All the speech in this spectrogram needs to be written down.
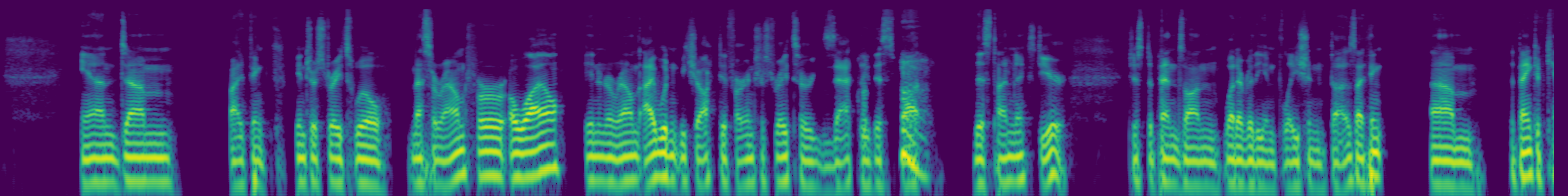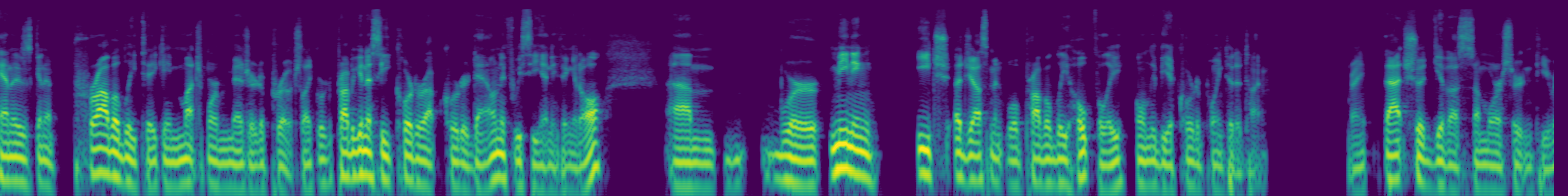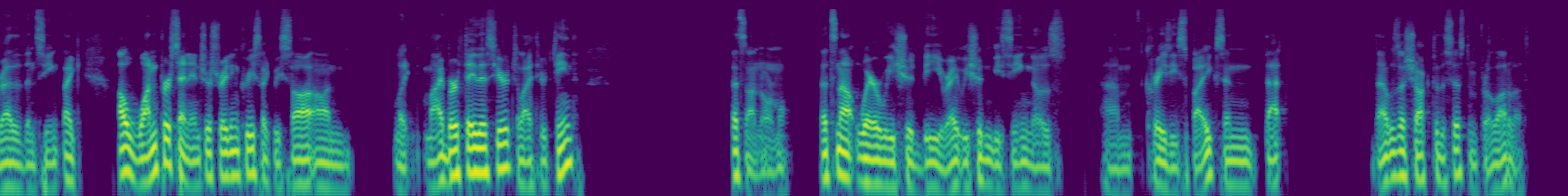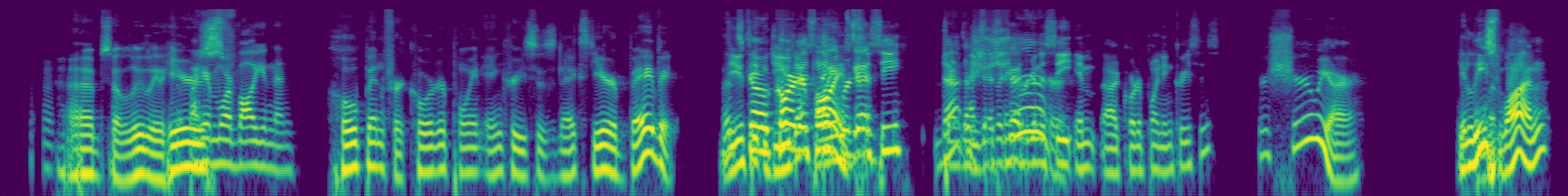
And um, I think interest rates will mess around for a while in and around. I wouldn't be shocked if our interest rates are exactly this spot this time next year. Just depends on whatever the inflation does. I think um, the Bank of Canada is going to probably take a much more measured approach. Like we're probably going to see quarter up, quarter down if we see anything at all. Um, we're meaning each adjustment will probably, hopefully, only be a quarter point at a time. Right. That should give us some more certainty rather than seeing like a 1% interest rate increase like we saw on like my birthday this year, July 13th. That's not normal. That's not where we should be, right? We shouldn't be seeing those um, crazy spikes. And that that was a shock to the system for a lot of us. Absolutely. I Here's hear more volume then. hoping for quarter point increases next year, baby. Let's do you go think, quarter guys think point. we're going to see that? Do you guys Transactions think we're going to see im- uh, quarter point increases? For sure we are. At least one.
